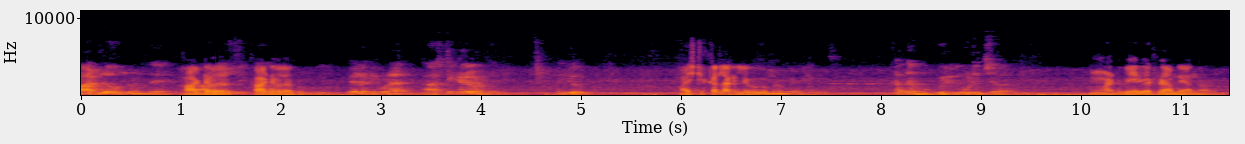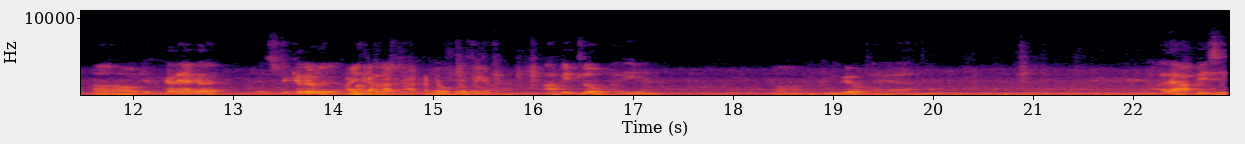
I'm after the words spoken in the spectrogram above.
కార్డులో ఉండి ఉంటుంది కార్డు కార్డు ఇవ్వలేదు వీళ్ళకి కూడా ఆ స్టిక్కర్ ఉంది అయ్యో. ఆ స్టిక్కర్లు అక్కడ లేవు బ్రో. కదా ముగ్గురికి మూడు ఇచ్చావా? అంటే వేరు వేరు ఫ్యామిలీ అన్నారు. ఓకే. కానీ ఏక స్టిక్కర్ ఇవ్వలేదు అక్కడ- అక్కడ లేవు బ్రో అక్కడ. ఆ పిట్లో ఉన్నాయి. ఇక్కడ ఇవే ఉన్నాయా? అది ఆపేసి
